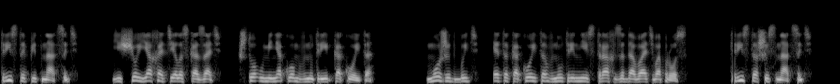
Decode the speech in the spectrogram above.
315. Еще я хотела сказать, что у меня ком внутри какой-то. Может быть, это какой-то внутренний страх задавать вопрос. 316.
